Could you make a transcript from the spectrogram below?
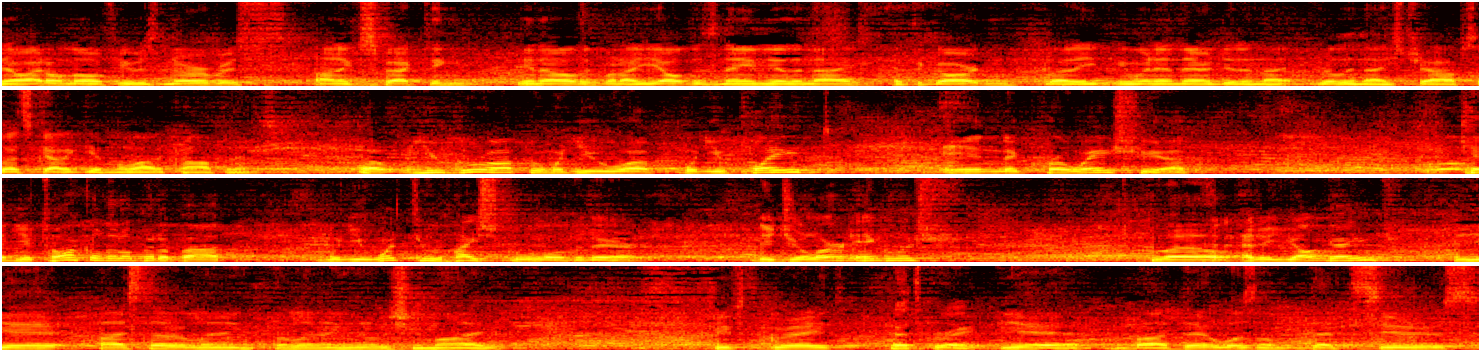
know, I don't know if he was nervous, unexpecting, you know, when I yelled his name the other night at the Garden, but he, he went in there and did a ni really nice job. So that's got to give him a lot of confidence. Uh, you grew up, and when you uh, when you played in Croatia, can you talk a little bit about when you went through high school over there? Did you learn English? Well, at, at a young age. Yeah, I started learning learning English in my fifth grade. Fifth grade. Yeah, but that wasn't that serious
